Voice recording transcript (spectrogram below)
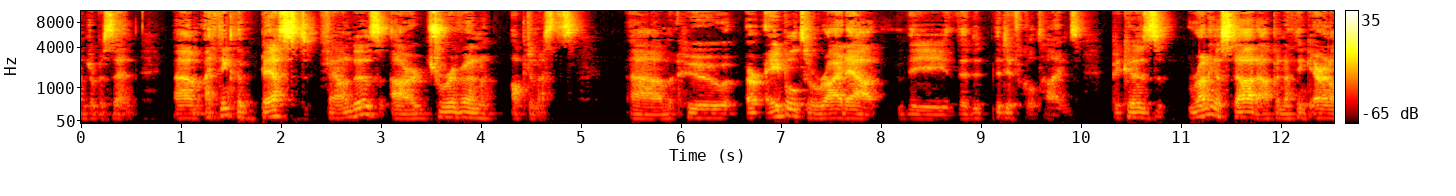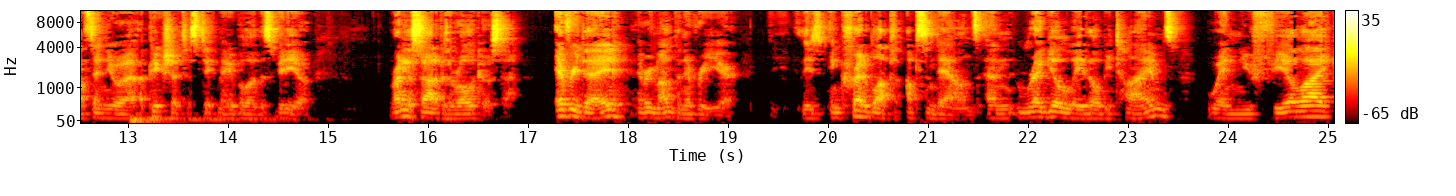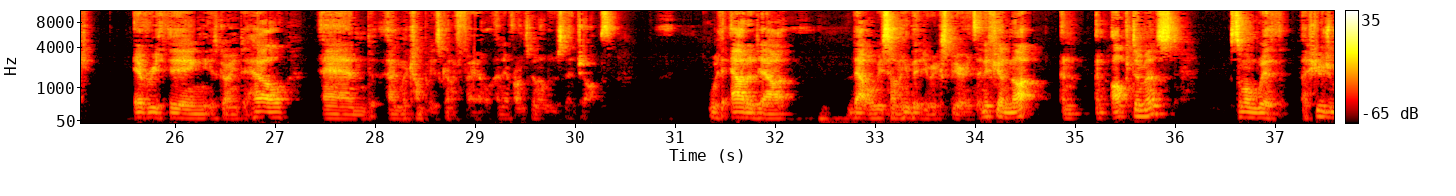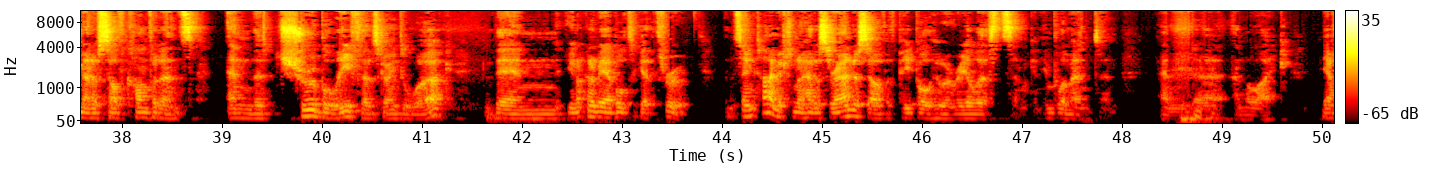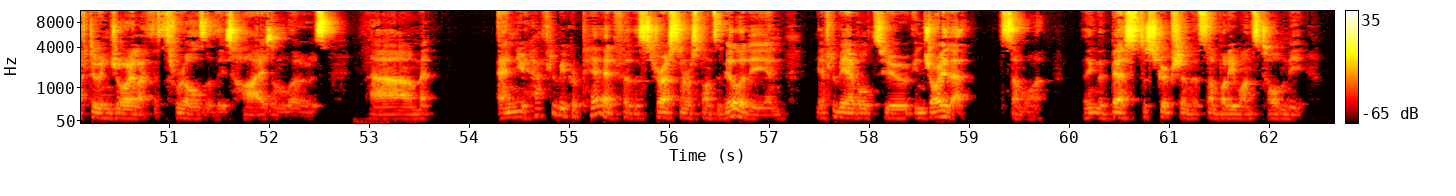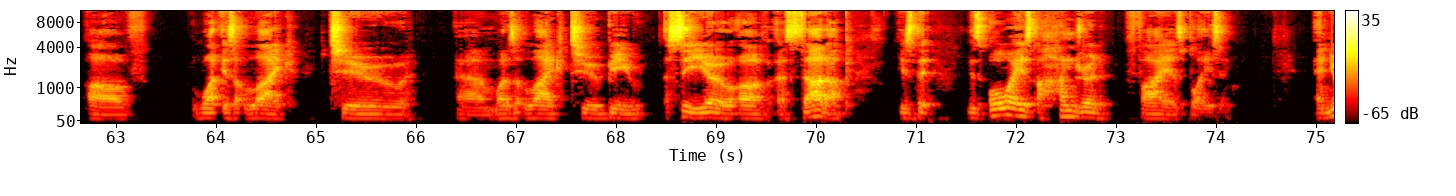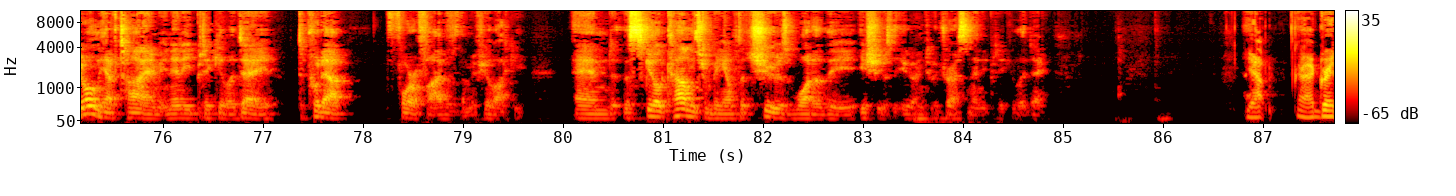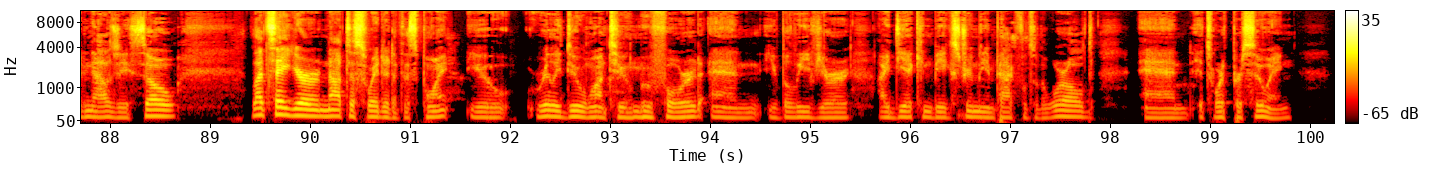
100%. Um, I think the best founders are driven optimists um, who are able to ride out the, the, the difficult times because running a startup, and I think Aaron, I'll send you a, a picture to stick maybe below this video. Running a startup is a roller coaster. Every day, every month, and every year, these incredible ups, ups and downs, and regularly there'll be times when you feel like everything is going to hell, and and the company's going to fail, and everyone's going to lose their jobs. Without a doubt, that will be something that you experience. And if you're not an, an optimist, someone with a huge amount of self confidence and the true belief that it's going to work, then you're not going to be able to get through. At the same time, you have to know how to surround yourself with people who are realists and can implement and and uh, and the like. You have to enjoy like the thrills of these highs and lows, um, and you have to be prepared for the stress and responsibility, and you have to be able to enjoy that somewhat. I think the best description that somebody once told me of what is it like to um, what is it like to be a CEO of a startup is that there's always a hundred fires blazing, and you only have time in any particular day to put out four or five of them if you're lucky. And the skill comes from being able to choose what are the issues that you're going to address in any particular day. Yep, uh, great analogy. So, let's say you're not dissuaded at this point. You really do want to move forward and you believe your idea can be extremely impactful to the world and it's worth pursuing.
